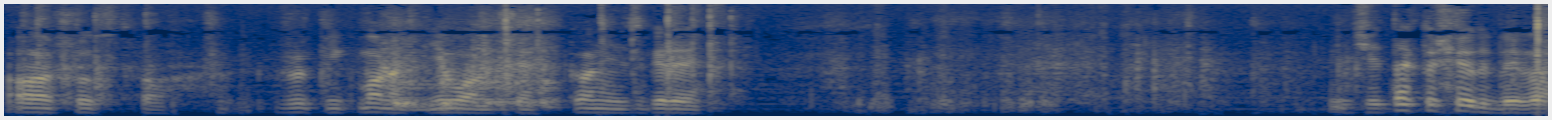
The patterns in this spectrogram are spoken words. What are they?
O, oszustwo. Rzutnik monet nie łączy. Koniec gry. Widzicie, tak to się odbywa.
